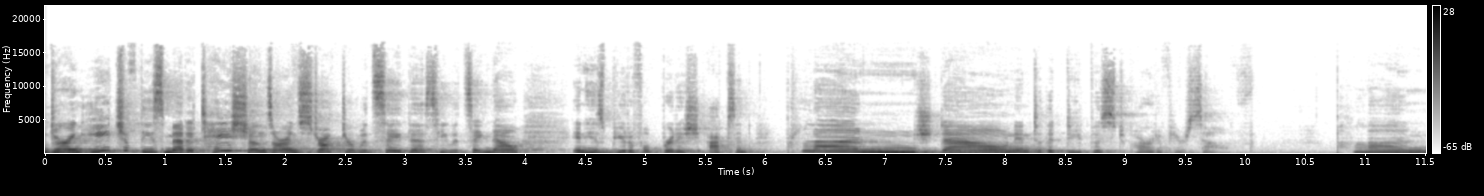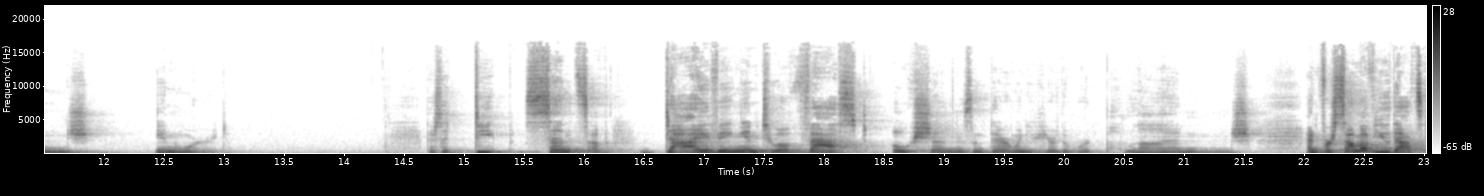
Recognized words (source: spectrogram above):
During each of these meditations, our instructor would say this. He would say, Now, in his beautiful British accent, plunge down into the deepest part of yourself. Plunge inward. There's a deep sense of diving into a vast ocean, isn't there, when you hear the word plunge? And for some of you, that's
